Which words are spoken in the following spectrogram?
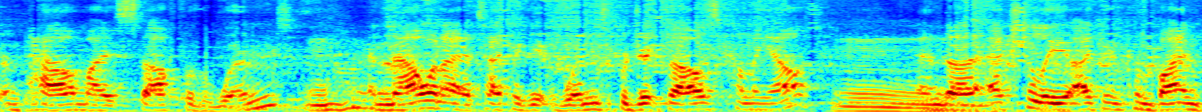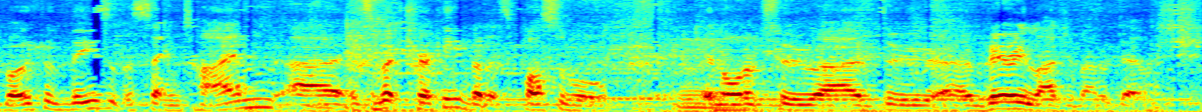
empower my staff with wind. And now when I attack, I get wind projectiles coming out. And uh, actually, I can combine both of these at the same time. Uh, it's a bit tricky, but it's possible in order to uh, do a very large amount of damage.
